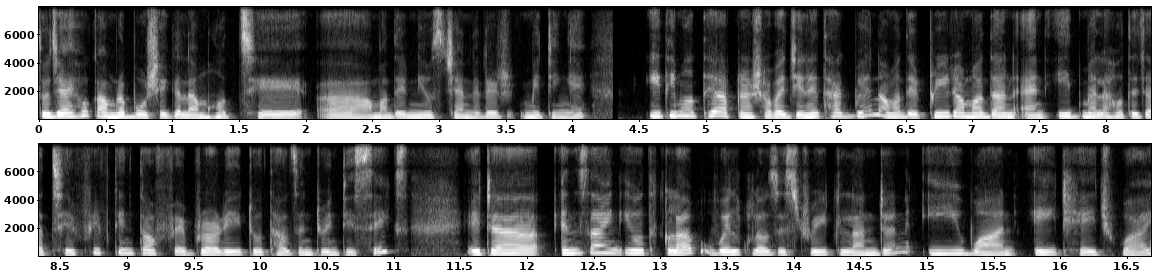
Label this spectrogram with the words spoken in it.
তো যাই হোক, আমরা বসে গেলাম হচ্ছে আমাদের নিউজ চ্যানেলের মিটিংয়ে ইতিমধ্যে আপনারা সবাই জেনে থাকবেন, আমাদের প্রি রমাদান অ্যান্ড ঈদ মেলা হতে যাচ্ছে ফিফটিন্থ অফ ফেব্রুয়ারি টু এটা এনজাইন youth club well close street London E one eight H Y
